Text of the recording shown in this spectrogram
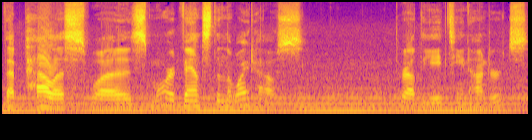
That palace was more advanced than the White House throughout the 1800s.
